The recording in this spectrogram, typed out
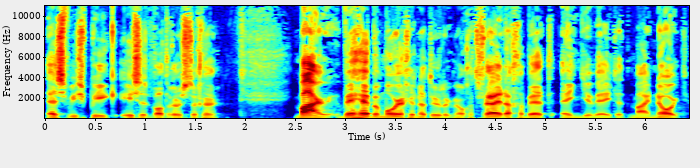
as we speak, is het wat rustiger. Maar we hebben morgen natuurlijk nog het vrijdaggebed en je weet het maar nooit.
